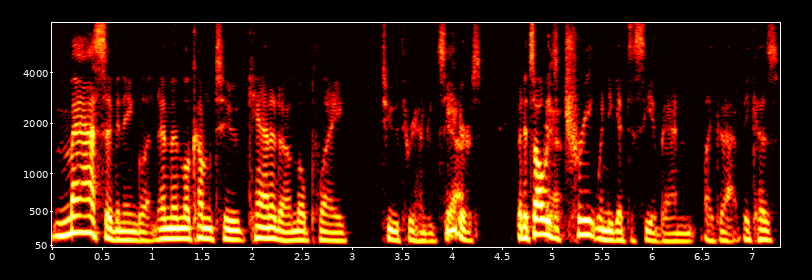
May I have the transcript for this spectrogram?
massive in england and then they'll come to canada and they'll play two 300 Yeah. seaters but it's always Yeah. a treat when you get to see a band like that because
